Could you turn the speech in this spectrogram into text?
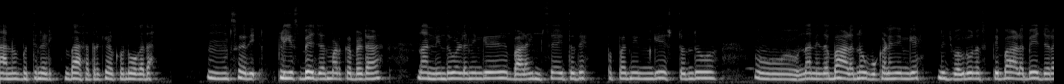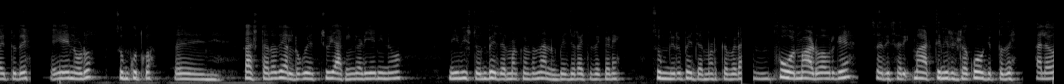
ನಾನು ಬರ್ತೀನಿ ನಡಿ, ಬಾಸ್ ಹತ್ರ ಕೇಳ್ಕೊಂಡು ಹೋಗೋದ. ಹ್ಞೂ ಸರಿ. ಪ್ಲೀಸ್ ಬೇಜಾರು ಮಾಡ್ಕೋಬೇಡ. ನನ್ನಿಂದ ಒಳ್ಳೆ ನಿನಗೆ ಭಾಳ ಹಿಂಸೆ ಆಯ್ತದೆ. ಪಾಪ ನಿನಗೆ ಎಷ್ಟೊಂದು ನನ್ನಿಂದ ಭಾಳ ನೋವು ಕಣೆ ನಿನಗೆ. ನಿಜವಾಗ್ಲೂ ಅನಿಸುತ್ತೆ ಭಾಳ ಬೇಜಾರಾಯ್ತದೆ ಏ ನೋಡು ಸುಮ್ ಕೂತ್ಕೋ. ಏ, ಕಷ್ಟ ಅನ್ನೋದು ಎಲ್ರಿಗೂ ಹೆಚ್ಚು. ಯಾಕೆ ಹಿಂಗೆ ಅಡಿಯ ನೀನು? ನೀನು ಇಷ್ಟೊಂದು ಬೇಜಾರು ಮಾಡ್ಕೊಂಡ್ರೆ ನನಗೆ ಬೇಜಾರಾಯ್ತದೆ ಕಣೆ. ಸುಮ್ಮನಿರು ಬೇಜಾರು ಮಾಡ್ಕೋಬೇಡ. ಫೋನ್ ಮಾಡುವ ಅವ್ರಿಗೆ. ಸರಿ ಸರಿ ಮಾಡ್ತೀನಿ. ರಿಟಕ್ಕೆ ಹೋಗಿರ್ತದೆ. ಹಲೋ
